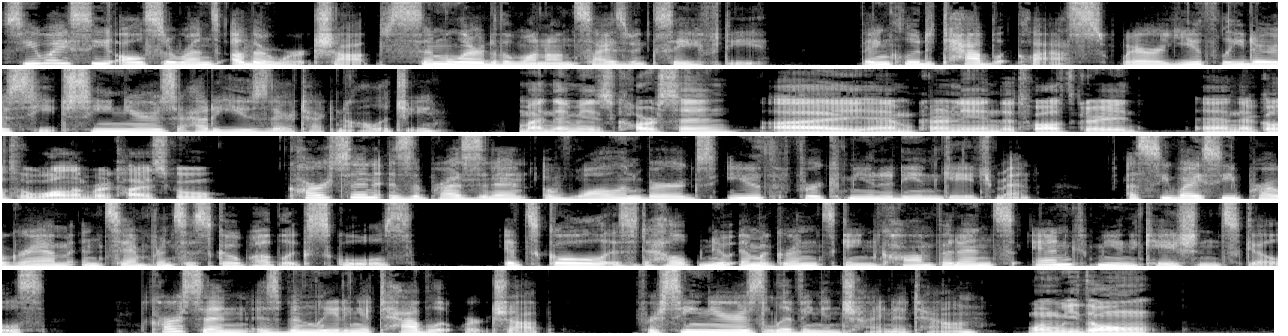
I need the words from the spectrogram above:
Cyc also runs other workshops similar to the one on seismic safety. They include a tablet class where youth leaders teach seniors how to use their technology. My name is carson. I am currently in the 12th grade and i go to wallenberg high school Carson is the president of Wallenberg's Youth for Community Engagement, a CYC program in San Francisco public schools. Its goal is to help new immigrants gain confidence and communication skills. Carson has been leading a tablet workshop for seniors living in Chinatown. When we don't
